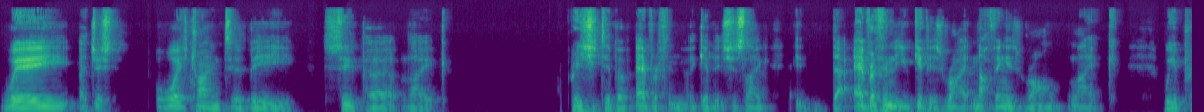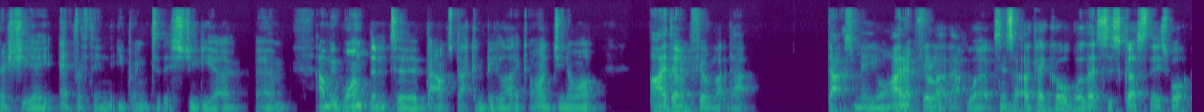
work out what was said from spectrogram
we are just always trying to be super like appreciative of everything that they give. It's just like it, that everything that you give is right. Nothing is wrong. Like we appreciate everything that you bring to this studio um, and we want them to bounce back and be like oh do you know what i don't feel like that that's me or I don't feel like that works. And it's like, okay, cool. Well, let's discuss this. What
